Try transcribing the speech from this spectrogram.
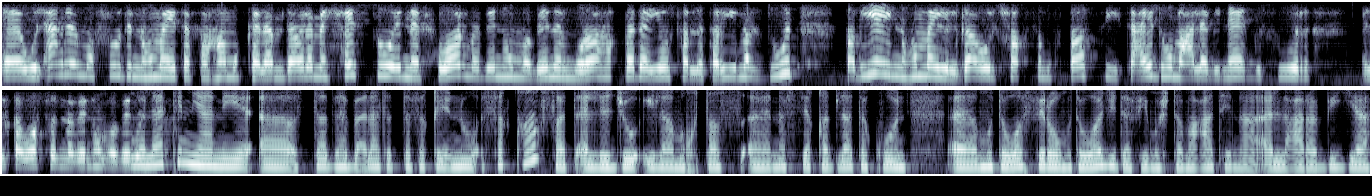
والأهل المفروض إن هم يتفهموا الكلام ده ولما يحسوا إن الحوار ما بينهم وما بين المراهق بدأ يوصل لطريق مسدود طبيعي إن هم يلجأوا لشخص مختص يساعدهم على بناء جسور التواصل ما بينهم وبين ولكن يعني أستاذ هبة لا تتفقي إنه ثقافة اللجوء إلى مختص نفسي قد لا تكون متوفرة ومتواجدة في مجتمعاتنا العربية.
